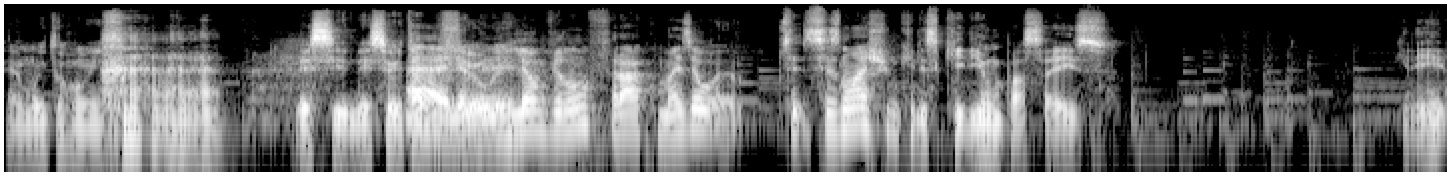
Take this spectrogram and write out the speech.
é muito ruim. nesse, nesse oitavo É, ele, filme. ele é um vilão fraco, mas eu. Vocês não acham que eles queriam passar isso? Que ele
